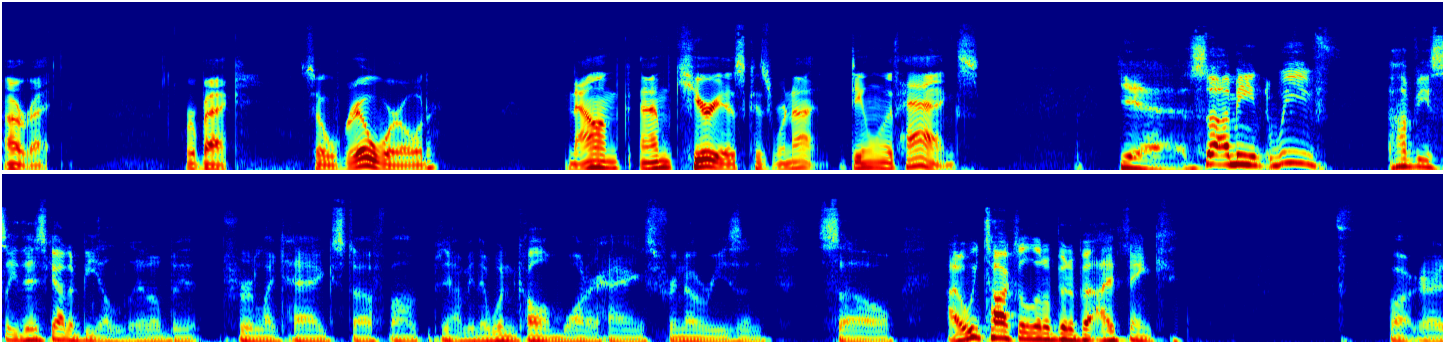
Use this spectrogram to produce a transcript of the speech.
All right, we're back. So real world. Now I'm I'm curious because we're not dealing with hags. Yeah. So I mean, we've obviously there's got to be a little bit for like hag stuff. Um, I mean, they wouldn't call them water hags for no reason. So uh, we talked a little bit about. I think. Fuck, I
